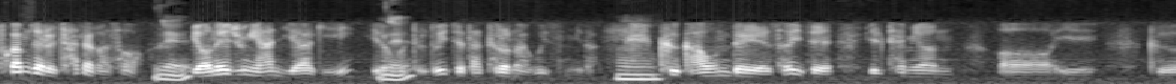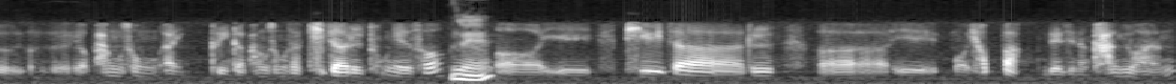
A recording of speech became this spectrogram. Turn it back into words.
수감자를 찾아가서 네. 면회 중에 한 이야기 이런 네. 것들도 이제 다 드러나고 있습니다. 음. 그 가운데에서 이제 일테면 어이 그 방송 아니 그러니까 방송사 기자를 통해서 네. 어이 피의자를 어 이뭐 협박 내지는 강요한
